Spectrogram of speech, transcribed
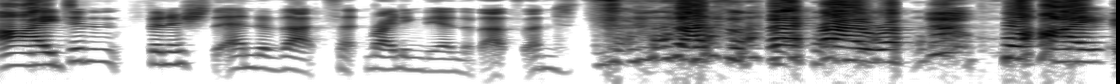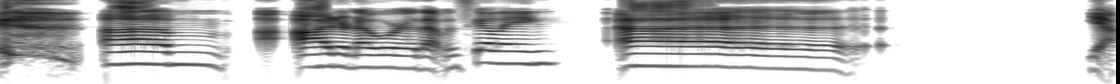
I didn't finish the end of that sen- writing the end of that sentence. That's why I wrote why. Um, I- don't know where that was going. Uh, yeah,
